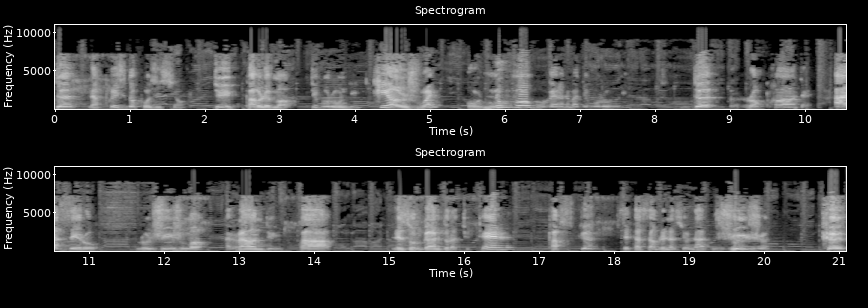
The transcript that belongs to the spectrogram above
de la prise d'opposition du Parlement du Burundi qui enjoint au nouveau gouvernement du Burundi de reprendre à zéro le jugement rendu par les organes de la tutelle parce que cette Assemblée nationale juge que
